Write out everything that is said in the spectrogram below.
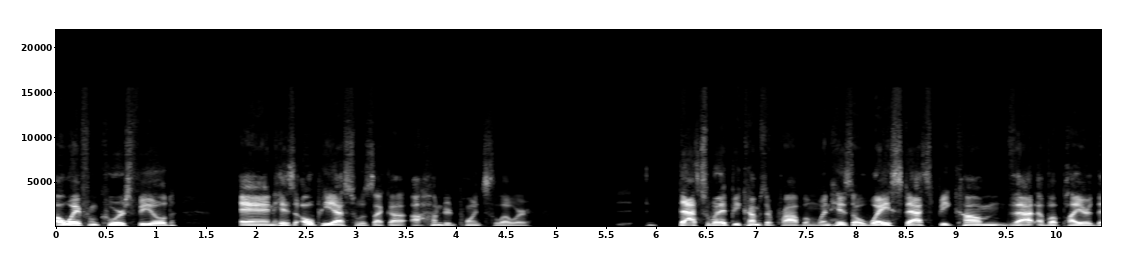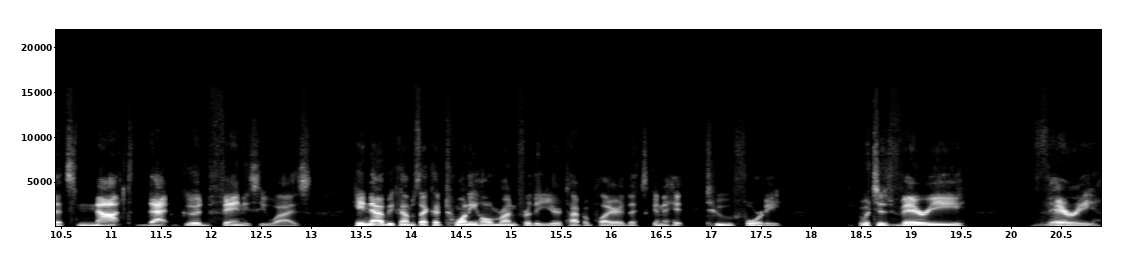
away from Coors Field, and his OPS was like a, a hundred points lower that's when it becomes a problem when his away stats become that of a player that's not that good fantasy wise. He now becomes like a 20 home run for the year type of player that's going to hit 240, which is very, very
